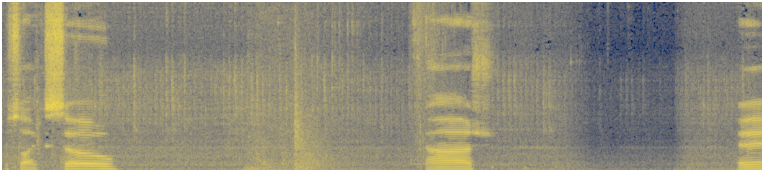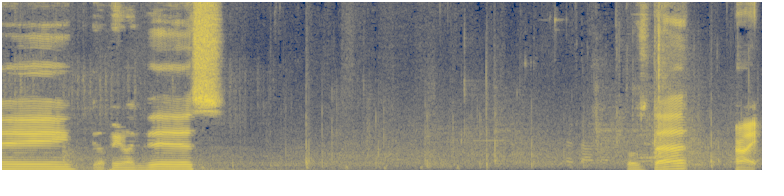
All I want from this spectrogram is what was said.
Just like so. Gosh. Okay. Get up here like this. Close that. Alright.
